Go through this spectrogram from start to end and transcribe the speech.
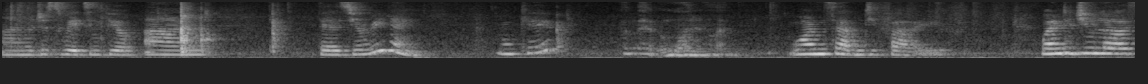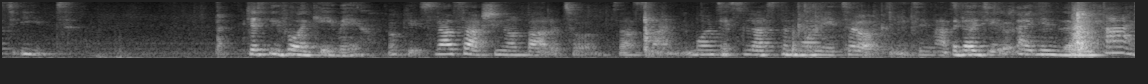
And we're just waiting for you. And there's your reading, okay? One, one. 175. When did you last eat? Just before I came here. Okay, so that's actually not bad at all. That's fine. Once it's less than one eight after eating, that's But I just good. find it very high.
